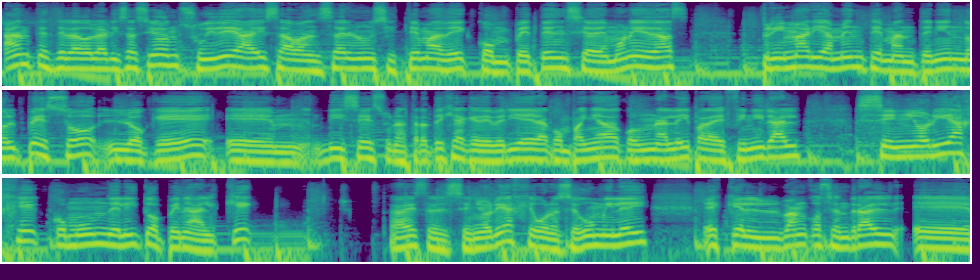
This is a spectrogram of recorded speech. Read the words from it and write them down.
antes de la dolarización su idea es avanzar en un sistema de competencia de monedas, primariamente manteniendo el peso, lo que eh, dice es una estrategia que debería ir acompañada con una ley para definir al señoriaje como un delito penal. ¿Qué ¿sabes? El señoreaje, bueno, según mi ley, es que el Banco Central, eh,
